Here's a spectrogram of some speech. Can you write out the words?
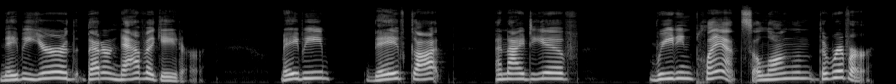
Maybe you're a better navigator. Maybe they've got an idea of reading plants along the river.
